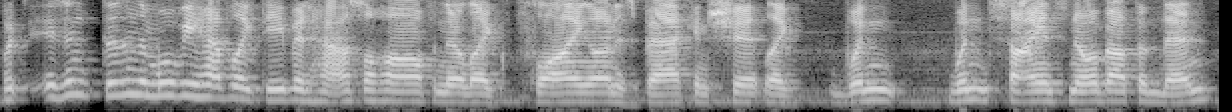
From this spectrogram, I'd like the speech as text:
But isn't doesn't the movie have like David Hasselhoff and they're like flying on his back and shit? Like, wouldn't wouldn't science know about them then?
